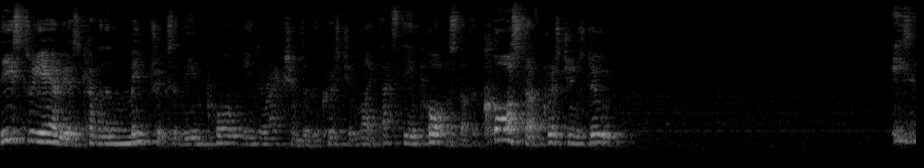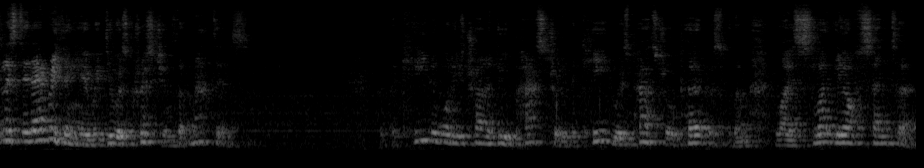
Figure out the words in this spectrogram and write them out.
these three areas cover the matrix of the important interactions of the Christian life. That's the important stuff, the core stuff Christians do. He's listed everything here we do as Christians that matters. The key to what he's trying to do pastorally, the key to his pastoral purpose for them, lies slightly off centre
